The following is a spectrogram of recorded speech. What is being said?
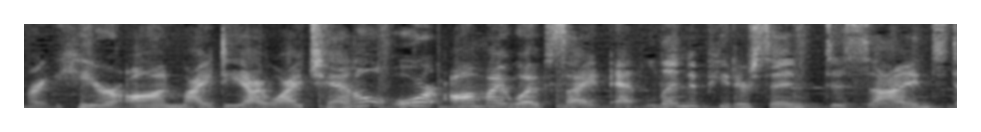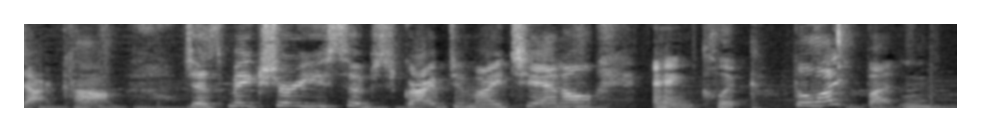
right here on my DIY channel or on my website at lindapetersondesigns.com. Just make sure you subscribe to my channel and click the like button.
